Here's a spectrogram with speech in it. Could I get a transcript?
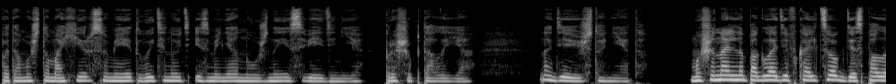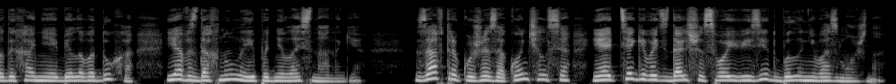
Потому что Махир сумеет вытянуть из меня нужные сведения, прошептала я. Надеюсь, что нет. Машинально погладив кольцо, где спало дыхание белого духа, я вздохнула и поднялась на ноги. Завтрак уже закончился, и оттягивать дальше свой визит было невозможно.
